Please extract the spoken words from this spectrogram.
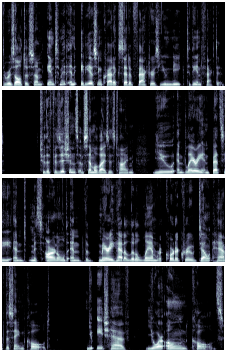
the result of some intimate and idiosyncratic set of factors unique to the infected. To the physicians of Semmelweis's time, you and Larry and Betsy and Miss Arnold and the Mary Had a Little Lamb recorder crew don't have the same cold. You each have your own colds.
